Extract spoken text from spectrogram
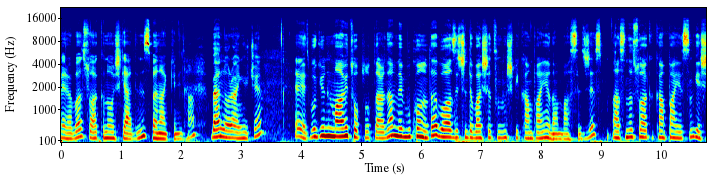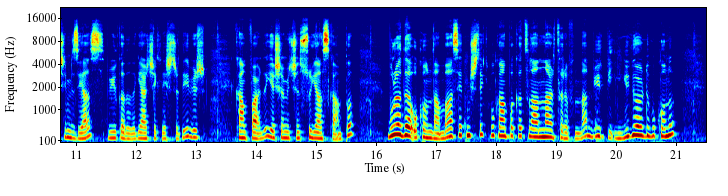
Merhaba, Su Hakkı'na hoş geldiniz. Ben Akgün İlhan. Ben Nuran Yüce. Evet, bugün mavi topluluklardan ve bu konuda Boğaziçi'nde başlatılmış bir kampanyadan bahsedeceğiz. Aslında Su Hakkı kampanyasının geçtiğimiz yaz Büyükada'da gerçekleştirdiği bir kamp vardı. Yaşam için Su Yaz kampı. Burada o konudan bahsetmiştik. Bu kampa katılanlar tarafından büyük bir ilgi gördü bu konu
